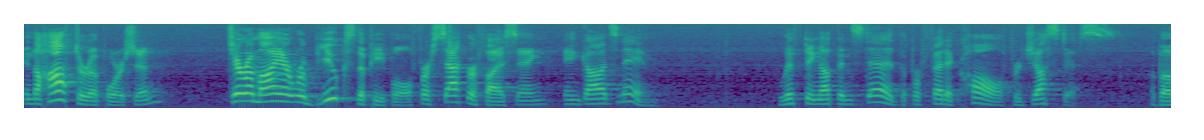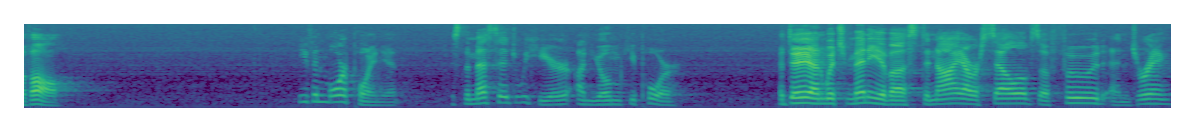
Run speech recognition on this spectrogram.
in the Haftarah portion, Jeremiah rebukes the people for sacrificing in God's name lifting up instead the prophetic call for justice above all. Even more poignant is the message we hear on Yom Kippur, a day on which many of us deny ourselves of food and drink.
